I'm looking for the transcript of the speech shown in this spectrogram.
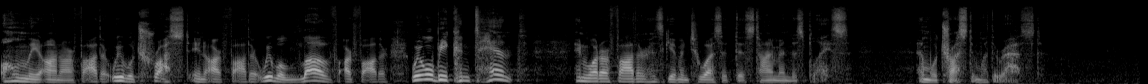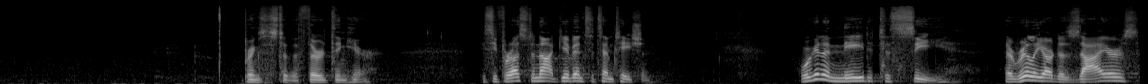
only on our Father. We will trust in our Father. We will love our Father. We will be content in what our Father has given to us at this time and this place. And we'll trust Him with the rest. Brings us to the third thing here. You see, for us to not give in to temptation, we're going to need to see that really our desires,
